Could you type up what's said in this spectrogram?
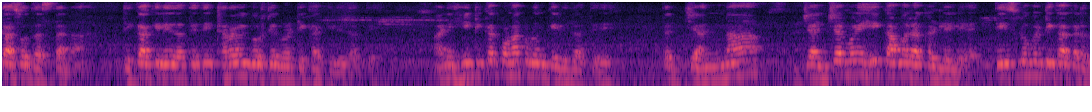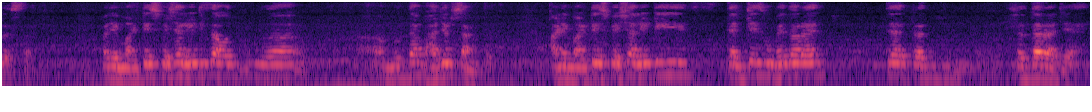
विकास होत असताना टीका केली जाते ती ठराविक गोष्टींवर टीका केली जाते. आणि ही टीका कोणाकडून केली जाते? तर ज्यांना ज्यांच्यामुळे ही कामं रखडलेली आहेत तीच लोक टीका करत असतात. म्हणजे मल्टी स्पेशालिटीचा मुद्दा भाजप सांगतं. आणि मल्टी स्पेशालिटी त्यांचेच उमेदवार आहेत त्या प्र श्रद्धाराजे आहे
